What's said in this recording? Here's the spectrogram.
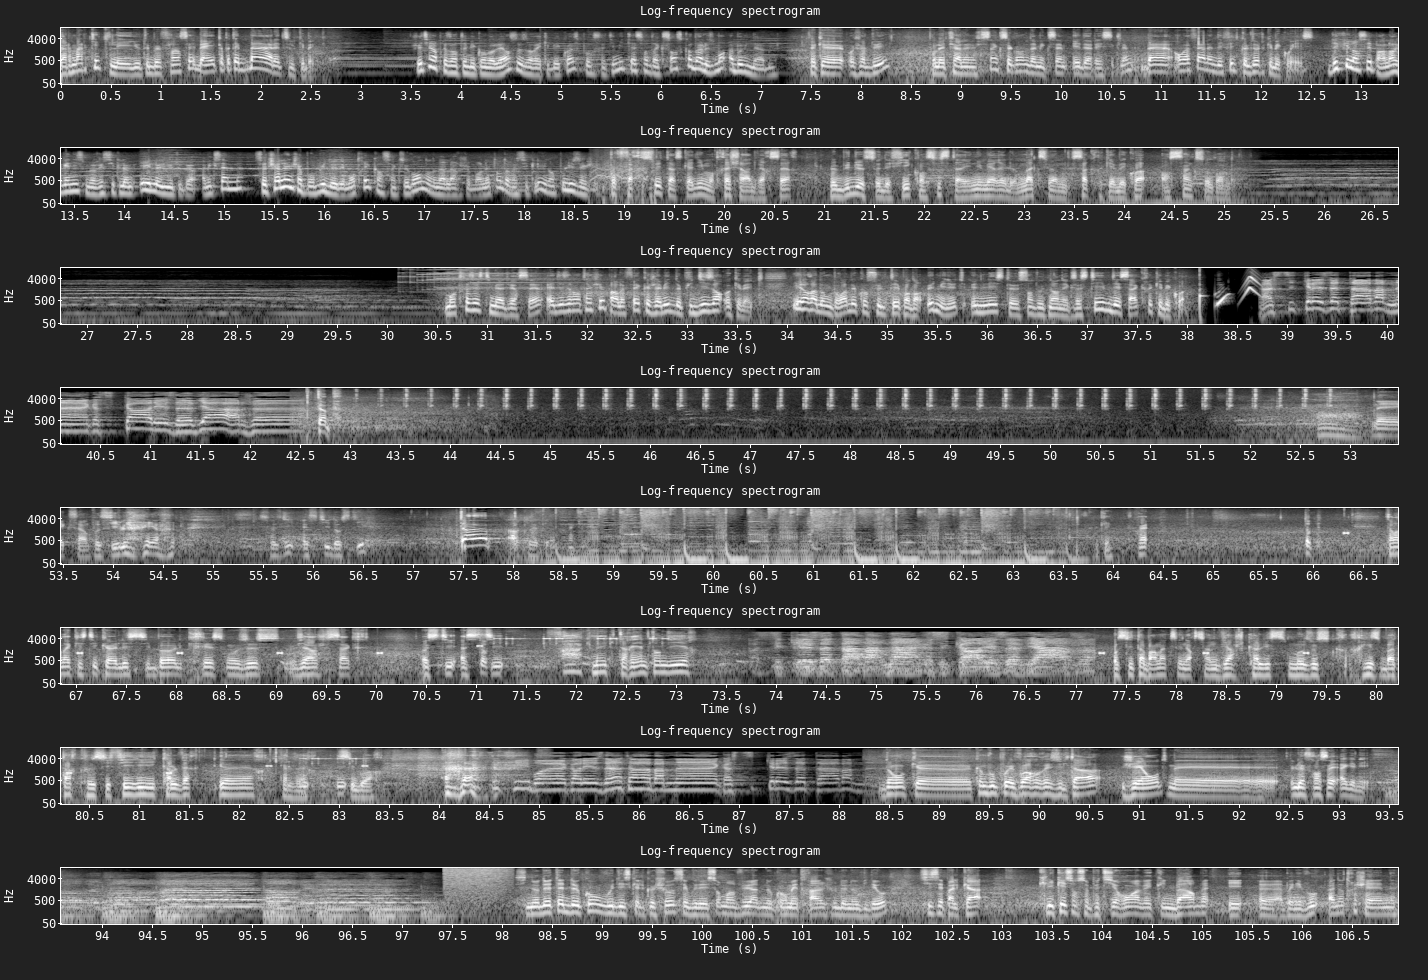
J'ai remarqué que les youtubeurs français, ben, ils capotaient bien arrêter sur le Québec. Je tiens à présenter mes condoléances aux oreilles québécoises pour cette imitation d'accent scandaleusement abominable. Fait que aujourd'hui, pour le challenge 5 secondes d'Amixem et de Recyclem, ben, on va faire un défi de culture québécoise. Défi lancé par l'organisme Recyclum et le youtubeur Amixem, ce challenge a pour but de démontrer qu'en 5 secondes, on a largement le temps de recycler une ampoule usagée. Pour faire suite à ce qu'a dit mon très cher adversaire, le but de ce défi consiste à énumérer le maximum de sacres québécois en 5 secondes. Mon très estimé adversaire est désavantagé par le fait que j'habite depuis 10 ans au Québec. Il aura donc droit de consulter pendant une minute une liste sans doute non exhaustive des sacres québécois. Top Mec, c'est impossible. Ça se dit esti Top Ok, ok. Ok, Tabarnak, esti, calice, cibole, Chris, Moses, Vierge, Sacre, Hostie, Asti. Fuck mec, t'as rien le temps de dire. Aussi tabarnak, Seigneur Sainte Vierge, Calice, Moses, Christ, Bâtard, Crucifix, Calvaire, Calvaire, Ciboire. Donc, euh, comme vous pouvez voir au résultat, j'ai honte, mais le français a gagné. Si nos deux têtes de con vous disent quelque chose, c'est que vous avez sûrement vu un de nos courts-métrages ou de nos vidéos. Si c'est pas le cas, cliquez sur ce petit rond avec une barbe et euh, abonnez-vous à notre chaîne.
